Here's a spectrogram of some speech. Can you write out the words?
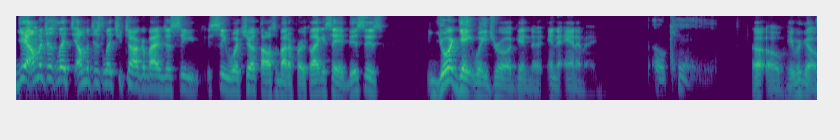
yeah, I'm gonna just let you I'm gonna just let you talk about it, just see see what your thoughts about it first. Like I said, this is your gateway drug in the in the anime. okay. Uh-oh, here we go.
